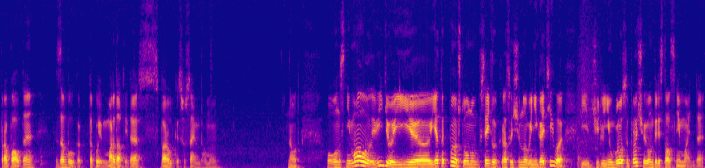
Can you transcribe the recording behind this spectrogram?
пропал, да, забыл, как такой мордатый, да, с бородкой, с усами, по-моему. Ну, вот. Он снимал видео, и э, я так понял, что он встретил как раз очень много негатива, и чуть ли не угроз и прочее, и он перестал снимать, да.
